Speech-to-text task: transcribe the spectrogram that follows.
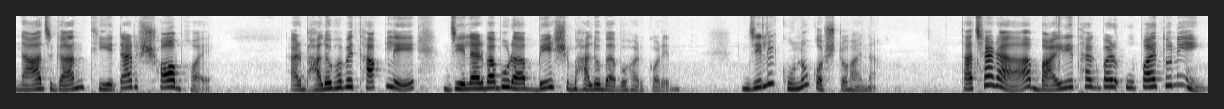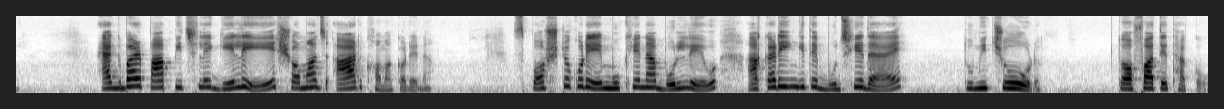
নাচ, গান, থিয়েটার সব হয়। আর ভালোভাবে থাকলে জেলার বাবুরা বেশ ভালো ব্যবহার করেন। জেলে কোনো কষ্ট হয় না। তাছাড়া বাইরে থাকবার উপায় তো নেই। একবার পা পিছলে গেলে সমাজ আর ক্ষমা করে না। স্পষ্ট করে মুখে না বললেও আকার ইঙ্গিতে বুঝিয়ে দেয়, তুমি চোর, তফাতে থাকো।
